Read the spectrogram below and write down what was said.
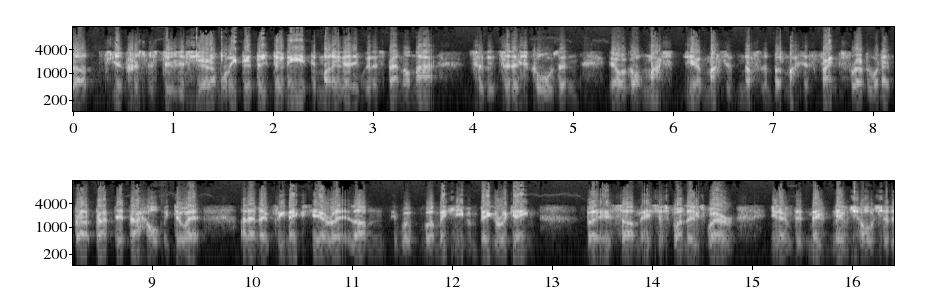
uh, you know, Christmas do this year, and what they did, they donated the money that they were going to spend on that to, the, to this cause. And you know, I got mass, you know, massive, nothing but massive thanks for everyone that that, that did that helped me do it. And then hopefully next year it'll, um, it will, we'll make it even bigger again. But it's um, it's just one of those where you know no no child should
